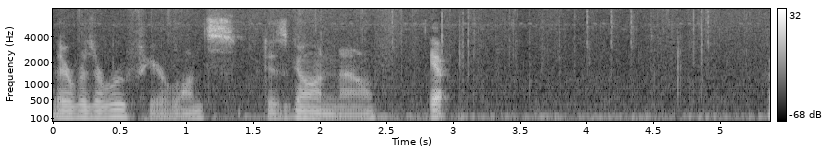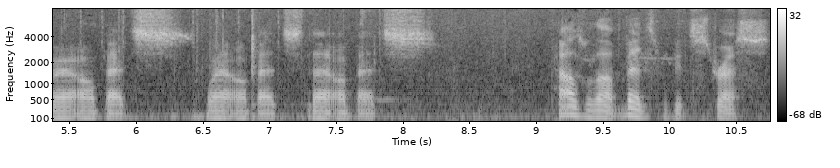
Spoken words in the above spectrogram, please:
There was a roof here once. It is gone now. Yep. Where are beds? Where are beds? There are beds. Pals without beds will get stressed.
